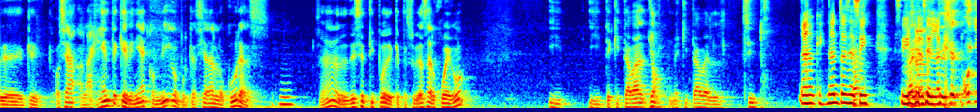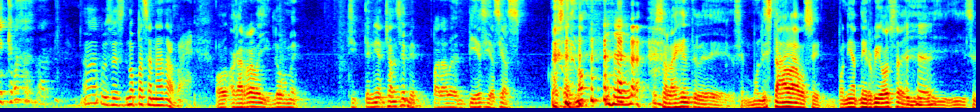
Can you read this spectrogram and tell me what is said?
de que, o sea, a la gente que venía conmigo, porque hacía locuras. O sea, de ese tipo de que te subías al juego y, y te quitaba, yo me quitaba el cinto. Ah, ok. No, entonces sí. Sí, Claro, sí, lo que- dicen, oye, ¿qué vas a hacer? Ah, pues es- no pasa nada. va. O agarraba y luego me, si tenía chance, me paraba en pies y hacías cosas, ¿no? Pues a la gente le, se molestaba o se ponía nerviosa y, Ajá. y- y se,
